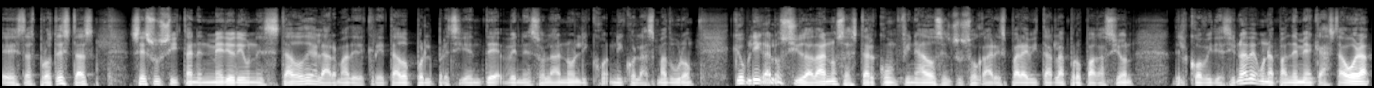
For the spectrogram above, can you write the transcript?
estas protestas se suscitan en medio de un estado de alarma decretado por el presidente venezolano Nicolás Maduro, que obliga a los ciudadanos a estar confinados en sus hogares para evitar la propagación del COVID-19, una pandemia que hasta ahora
